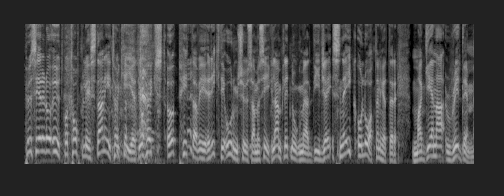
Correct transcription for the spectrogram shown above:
Hur ser det då ut på topplistan i Turkiet? Jo, högst upp hittar vi riktig ormtjusarmusik, lämpligt nog med DJ Snake och låten heter Magena Rhythm.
